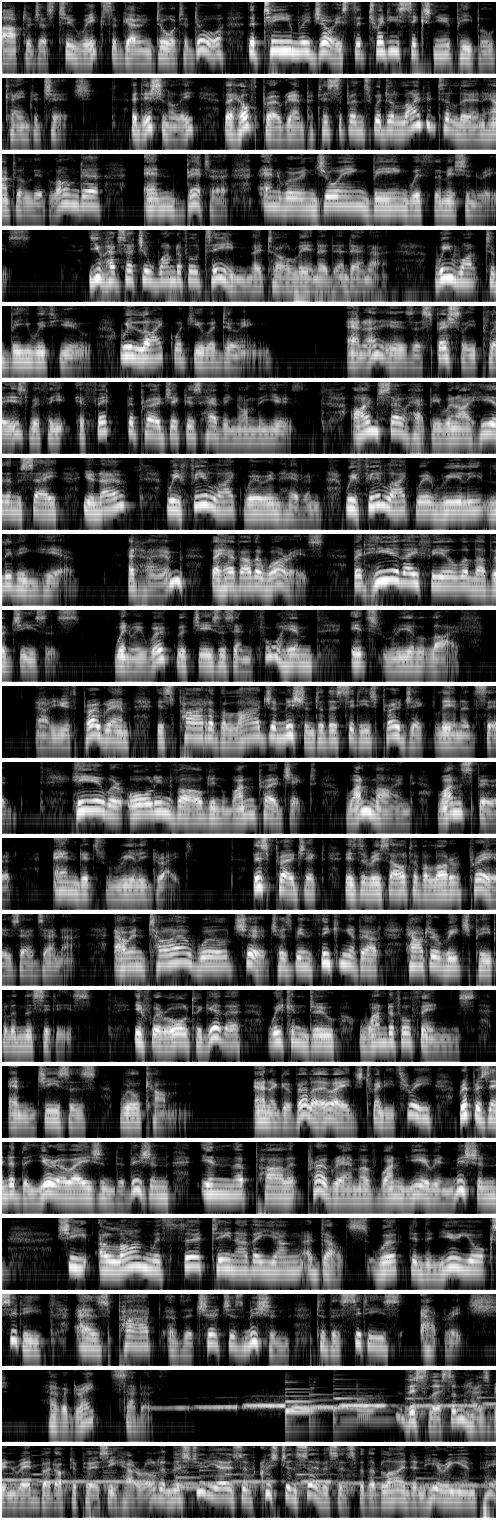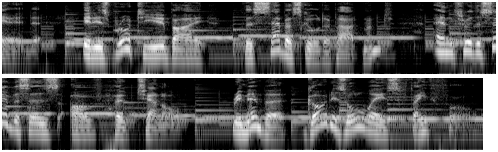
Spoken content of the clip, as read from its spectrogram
After just two weeks of going door to door, the team rejoiced that 26 new people came to church. Additionally, the health program participants were delighted to learn how to live longer and better and were enjoying being with the missionaries. You have such a wonderful team, they told Leonard and Anna. We want to be with you. We like what you are doing. Anna is especially pleased with the effect the project is having on the youth. I'm so happy when I hear them say, you know, we feel like we're in heaven. We feel like we're really living here. At home, they have other worries, but here they feel the love of Jesus. When we work with Jesus and for him, it's real life. Our youth program is part of the larger mission to the cities project, Leonard said. Here we're all involved in one project, one mind, one spirit, and it's really great. This project is the result of a lot of prayers, adds Anna. Our entire world church has been thinking about how to reach people in the cities. If we're all together, we can do wonderful things, and Jesus will come. Anna Gavello, aged 23, represented the Euro-Asian division in the pilot program of One Year in Mission, she, along with 13 other young adults, worked in the New York City as part of the church's mission to the cities outreach. Have a great Sabbath. This lesson has been read by Dr. Percy Harrold in the studios of Christian Services for the Blind and Hearing Impaired. It is brought to you by the Sabbath School Department and through the services of Hope Channel. Remember, God is always faithful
